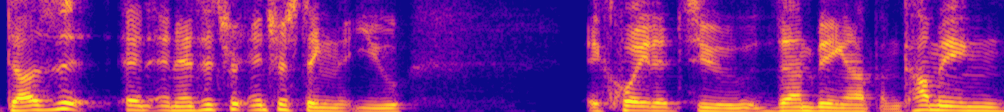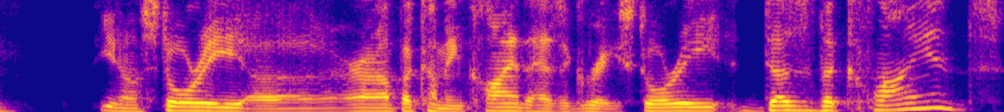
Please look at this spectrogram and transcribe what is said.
does it? And, and it's interesting that you equate it to them being up and coming, you know, story uh, or an up and coming client that has a great story. Does the client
